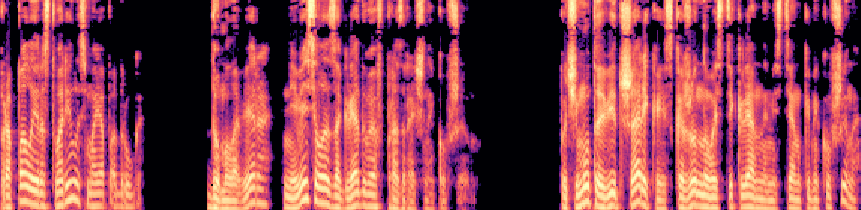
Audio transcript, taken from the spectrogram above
пропала и растворилась моя подруга», — думала Вера, невесело заглядывая в прозрачный кувшин. Почему-то вид шарика, искаженного стеклянными стенками кувшина,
